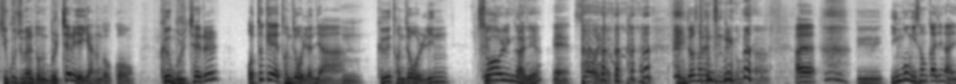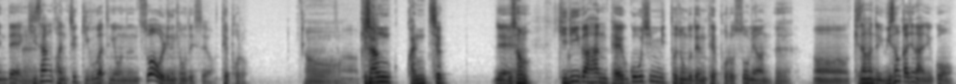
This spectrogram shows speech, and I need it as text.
지구 주변을 도는 물체를 얘기하는 거고 그 물체를 어떻게 던져 올렸냐. 음. 그 던져 올린 쏘아 올린 거 아니에요? 예, 쏘아 올린 거죠. 던져서는 친구. 어. 아, 그 인공위성까지는 아닌데 네. 기상 관측 기구 같은 경우는 쏘아 올리는 경우도 있어요. 대포로. 어, 어, 기상 관측 네. 위성. 길이가 한 150m 정도 되는 대포로 쏘면 네. 어, 기상 관측 위성까지는 아니고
